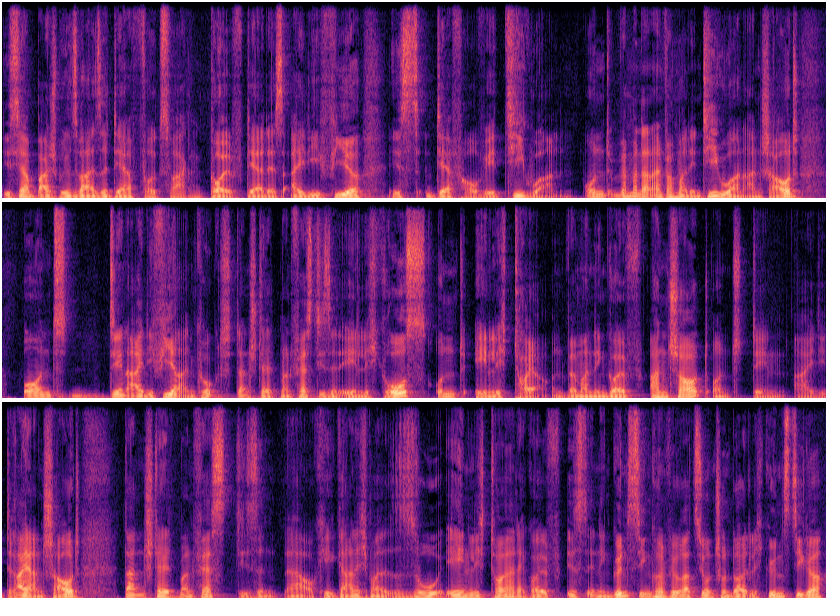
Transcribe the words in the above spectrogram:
ist ja beispielsweise der Volkswagen Golf. Der des ID4 ist der VW Tiguan. Und wenn man dann einfach mal den Tiguan anschaut und den ID4 anguckt, dann stellt man fest, die sind ähnlich groß und ähnlich teuer. Und wenn man den Golf anschaut und den ID3 anschaut, dann stellt man fest, die sind, ja, okay, gar nicht mal so ähnlich teuer. Der Golf ist in den günstigen Konfigurationen schon deutlich günstiger,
